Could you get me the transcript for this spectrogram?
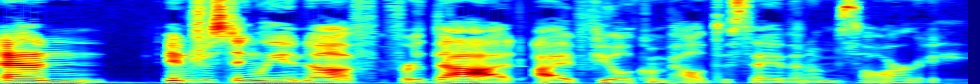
And interestingly enough, for that, I feel compelled to say that I'm sorry.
